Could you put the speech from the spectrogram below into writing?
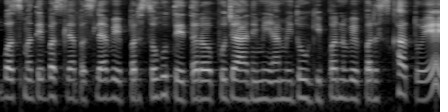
बसमध्ये बसल्या बसल्या वेपर्स होते. तर पूजा आणि मी आम्ही दोघी पण वेपर्स खातो आहे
